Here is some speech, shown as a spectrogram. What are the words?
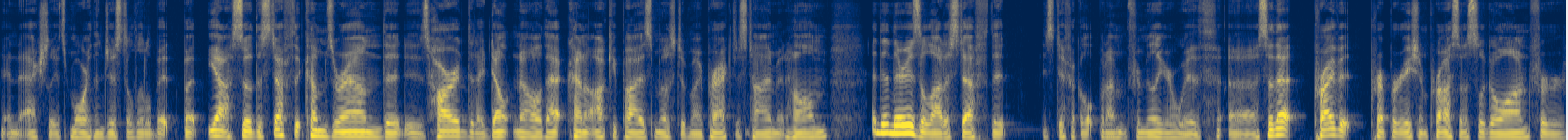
And actually, it's more than just a little bit. But yeah, so the stuff that comes around that is hard that I don't know, that kind of occupies most of my practice time at home. And then there is a lot of stuff that is difficult, but I'm familiar with. Uh, so that private preparation process will go on for,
